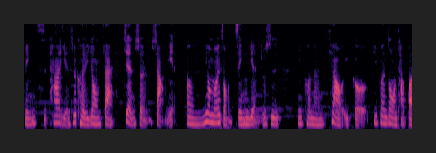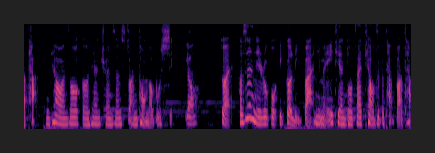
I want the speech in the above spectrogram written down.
名词，它也是可以用在健身上面。嗯，你有没有一种经验，就是你可能跳一个一分钟的塔巴塔，你跳完之后隔天全身酸痛到不行？有，对。可是你如果一个礼拜，你每一天都在跳这个塔巴塔，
